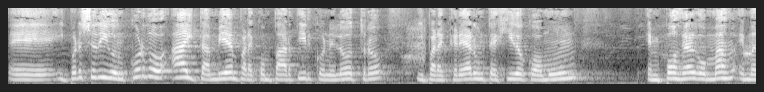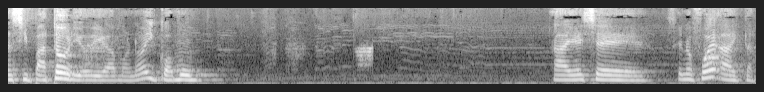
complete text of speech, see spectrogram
eh, y por eso digo, en Córdoba hay también para compartir con el otro y para crear un tejido común en pos de algo más emancipatorio, digamos, ¿no? Y común. Ay, ahí se, se nos fue, ahí está.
